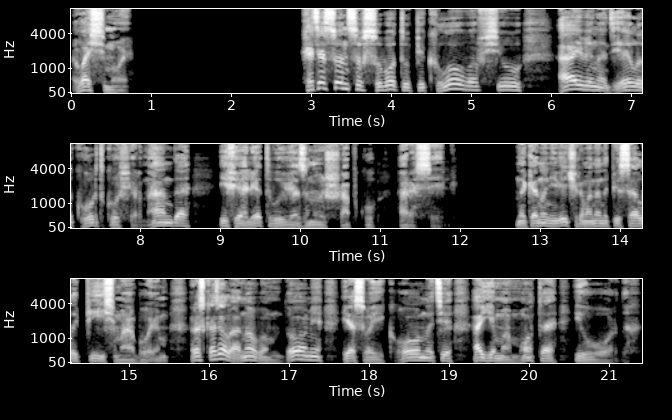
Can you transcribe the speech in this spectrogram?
Восьмое. Хотя солнце в субботу пекло вовсю, Айви надела куртку Фернанда и фиолетовую вязаную шапку Арасели. Накануне вечером она написала письма обоим, рассказала о новом доме и о своей комнате, о Ямамото и Уордах.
